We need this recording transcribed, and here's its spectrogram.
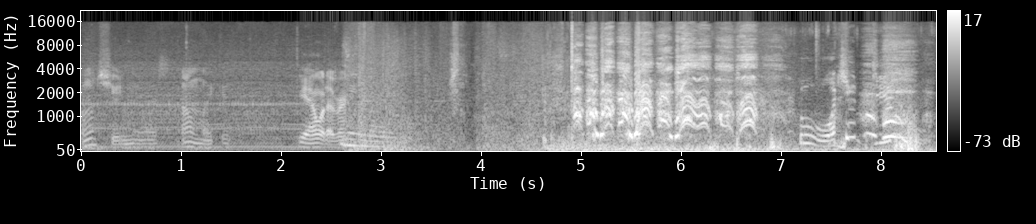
Don't shoot shooting me, guys. I don't like it. Yeah, whatever. What you do?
